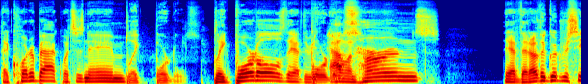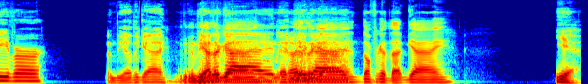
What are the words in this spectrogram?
that quarterback. What's his name? Blake Bortles Blake Bortles. They have the Bortles. Allen Hurns. They have that other good receiver. and the other guy. And the other guy, and that the other other guy. guy. Don't forget that guy. Yeah.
